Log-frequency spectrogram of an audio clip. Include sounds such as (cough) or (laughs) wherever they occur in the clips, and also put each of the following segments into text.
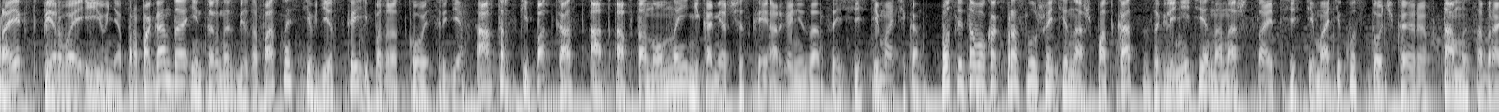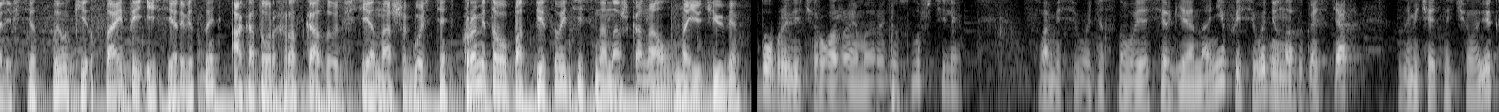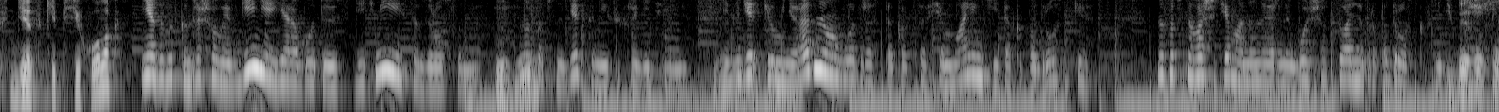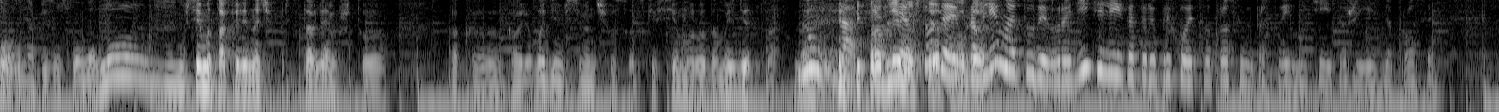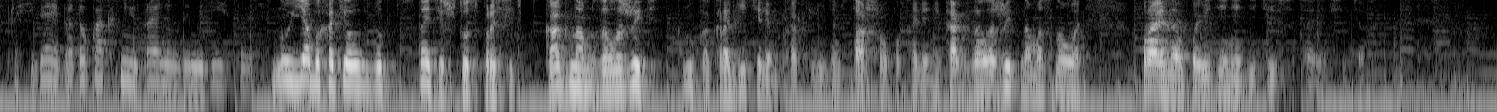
Проект 1 июня. Пропаганда интернет-безопасности в детской и подростковой среде. Авторский подкаст от автономной некоммерческой организации «Систематика». После того, как прослушаете наш подкаст, загляните на наш сайт systematicus.rf. Там мы собрали все ссылки, сайты и сервисы, о которых рассказывают все наши гости. Кроме того, подписывайтесь на наш канал на YouTube. Добрый вечер, уважаемые радиослушатели. С вами сегодня снова я, Сергей Ананьев, и сегодня у нас в гостях – замечательный человек, детский психолог. Меня зовут Кондрашова Евгения, я работаю с детьми и со взрослыми. Угу. Ну, собственно, с детками и с их родителями. Детки у меня разного возраста, как совсем маленькие, так и подростки. Ну, собственно, ваша тема, она, наверное, больше актуальна про подростков на текущий Безусловно, период. безусловно. Ну, все мы так или иначе представляем, что как э, говорил Владимир Семенович Высоцкий, все мы родом из детства. Ну (laughs) да, и все, проблемы все оттуда, все оттуда, и проблемы оттуда, и у родителей, которые приходят с вопросами про своих детей, тоже есть запросы про себя и про то, как с ними правильно взаимодействовать. Ну, я бы хотел, вот, знаете, что спросить? Как нам заложить, ну, как родителям, как людям старшего поколения, как заложить нам основы правильного поведения детей в социальных сетях?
